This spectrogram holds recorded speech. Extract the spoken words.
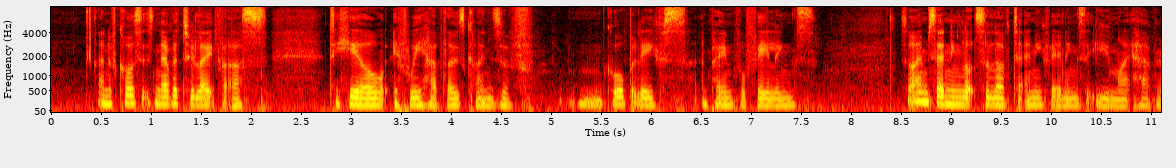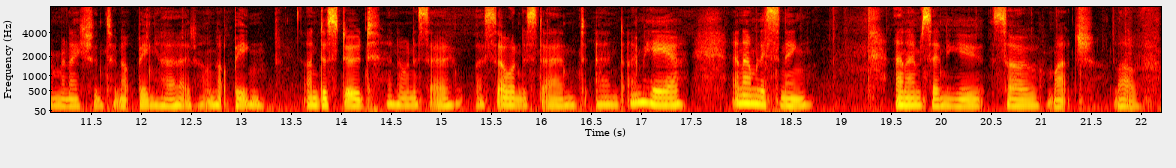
And of course, it's never too late for us to heal if we have those kinds of um, core beliefs and painful feelings. So I'm sending lots of love to any feelings that you might have in relation to not being heard or not being understood. And I want to say, I so understand, and I'm here, and I'm listening, and I'm sending you so much love.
